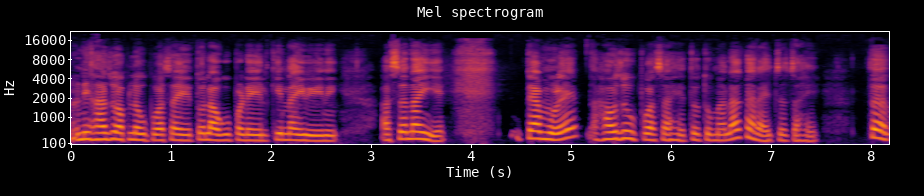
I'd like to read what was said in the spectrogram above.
आणि हा जो आपला उपवास आहे तो लागू पडेल की नाही नाही असं नाही आहे त्यामुळे हा जो उपवास आहे तो तुम्हाला करायचाच आहे. तर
